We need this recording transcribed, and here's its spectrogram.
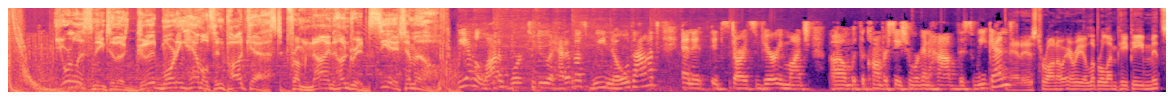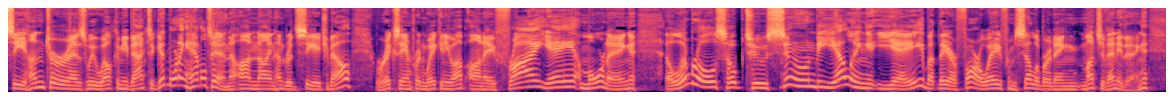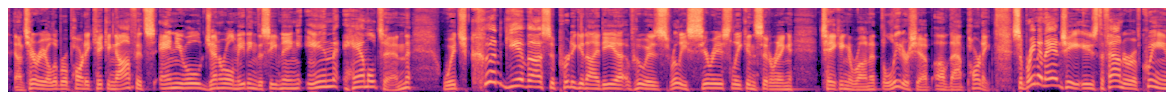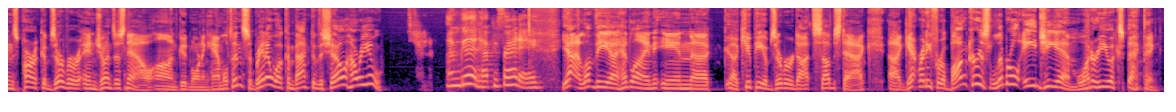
You're listening to the Good Morning Hamilton podcast from 900 CHML. We have a lot of work to do ahead of us. We know that. And it, it starts very much um, with the conversation we're going to have this weekend. It is Toronto area Liberal MPP Mitzi Hunter as we welcome you back to Good Morning Hamilton on 900 CHML. Rick Zamperin waking you up on a Friday morning. Liberals hope to soon be yelling yay, but they are far away from celebrating much of anything. The Ontario Liberal Party kicking off its annual general meeting this evening in Hamilton, which could give us a pretty good idea of who is really seriously considering taking a run at the leadership of that party. Sabrina Nanji is the founder of Queen's Park Observer and joins us now on Good Morning Hamilton. Sabrina, welcome back to the show. How are you? I'm good. Happy Friday. Yeah, I love the uh, headline in uh, uh, QPObserver.substack. Uh, get ready for a bonkers liberal AGM. What are you expecting?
